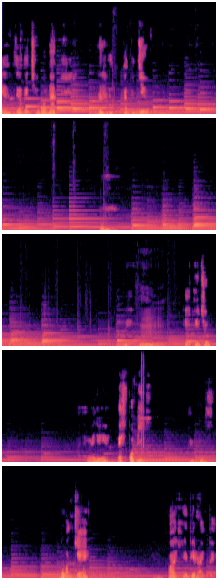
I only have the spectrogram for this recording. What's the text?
Ya, aku tengah kerja pun, ha? Ha, aku kan kerja. Hmm. Hmm. What am I doing here? Where's Bobby? I'm Bruce. No one care. Why he'll be right back.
